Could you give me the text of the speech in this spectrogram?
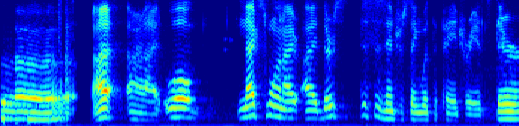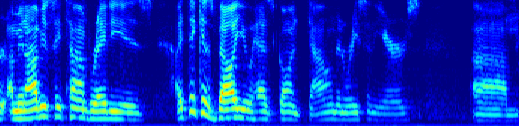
Uh, I, all right. Well, next one, I, I there's this is interesting with the Patriots. They're, I mean, obviously Tom Brady is. I think his value has gone down in recent years. Um,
